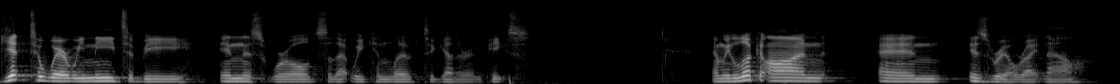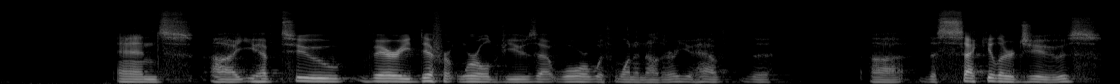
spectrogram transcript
get to where we need to be in this world so that we can live together in peace. And we look on in Israel right now, and uh, you have two very different worldviews at war with one another. You have the, uh, the secular Jews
